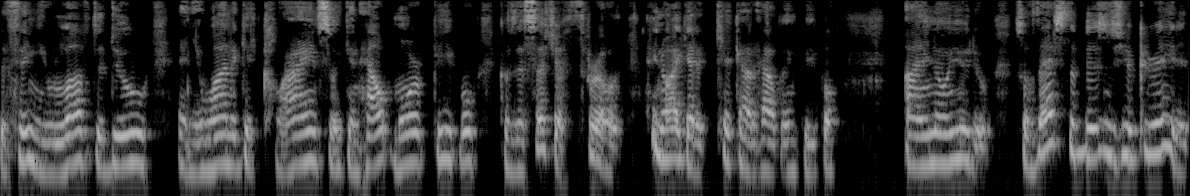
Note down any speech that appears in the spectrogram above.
the thing you love to do, and you want to get clients so you can help more people because it's such a thrill. You know, I get a kick out of helping people. I know you do. So that's the business you created.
